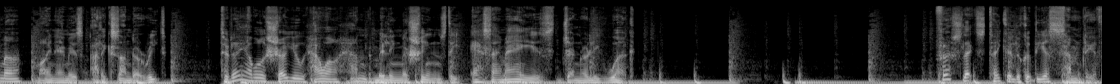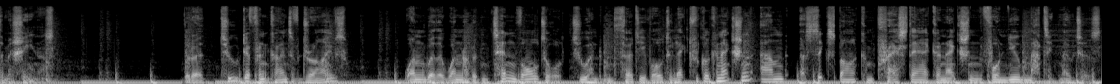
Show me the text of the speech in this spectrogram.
My name is Alexander Reet. Today I will show you how our hand milling machines, the SMAs, generally work. First, let's take a look at the assembly of the machines. There are two different kinds of drives, one with a 110 volt or 230 volt electrical connection and a 6 bar compressed air connection for pneumatic motors.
